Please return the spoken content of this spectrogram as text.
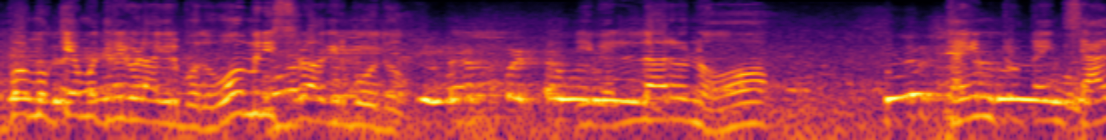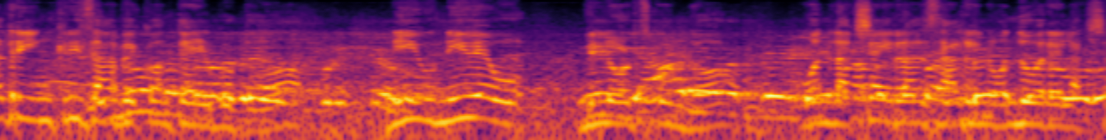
ಉಪಮುಖ್ಯಮಂತ್ರಿಗಳಾಗಿರ್ಬೋದು ಹೋಮ್ ಮಿನಿಸ್ಟರ್ ಆಗಿರ್ಬೋದು ನೀವೆಲ್ಲರೂ time to time salary increase ಆಗಬೇಕು ಅಂತ ಹೇಳ್ಬಿಟ್ಟು ನೀವು, ನೀವೇ ಬಿಲ್ ಓಡಿಸ್ಕೊಂಡು ಒಂದು ಲಕ್ಷ ಇರೋ ಸ್ಯಾಲ್ರಿ ಒಂದೂವರೆ ಲಕ್ಷ,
